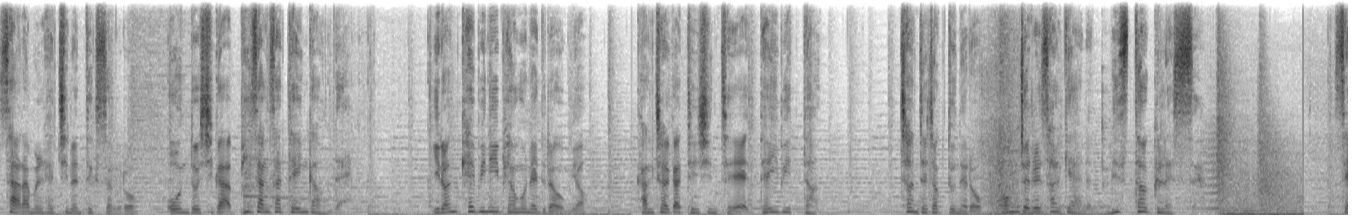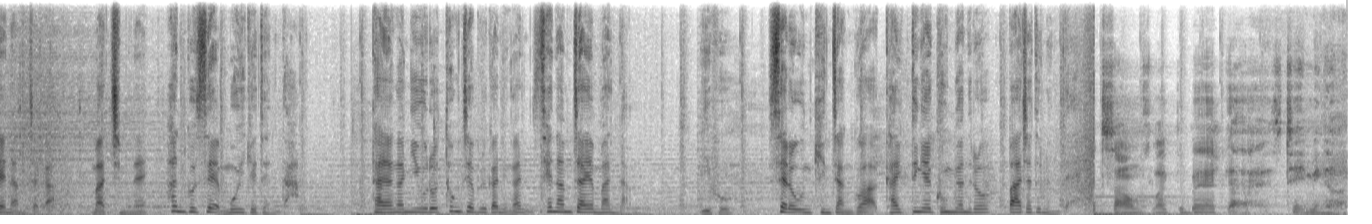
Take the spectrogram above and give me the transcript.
사람을 해치는 특성으로 온 도시가 비상사태인 가운데 이런 케빈이 병원에 들어오며 강철 같은 신체의 데이빗 던 천재적 두뇌로 범죄를 설계하는 미스터 글래스 세 남자가 마침내 한 곳에 모이게 된다. 다양한 이유로 통제 불가능한 세 남자의 만남. 이후 새로운 긴장과 갈등의 국면으로 빠져드는데. Sounds like the bad guys teaming up.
